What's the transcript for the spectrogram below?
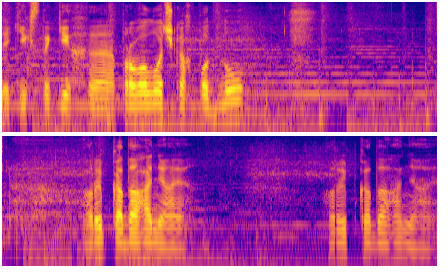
якихось таких е, проволочках по дну. Рибка доганяє. Рибка доганяє.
